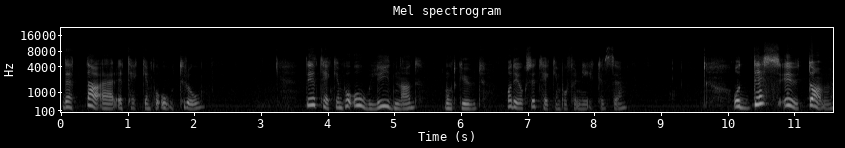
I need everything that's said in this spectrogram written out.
detta är ett tecken på otro. Det är ett tecken på olydnad mot Gud och det är också ett tecken på förnekelse. Och dessutom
